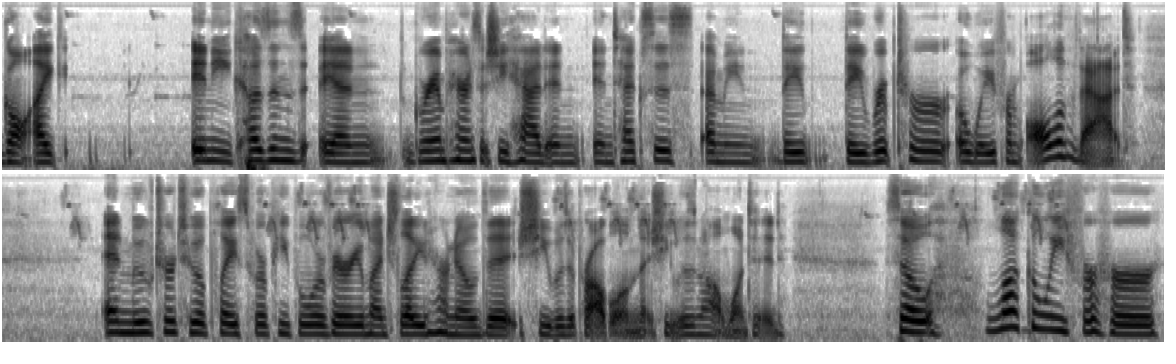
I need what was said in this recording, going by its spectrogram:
gone like any cousins and grandparents that she had in in Texas, I mean, they they ripped her away from all of that and moved her to a place where people were very much letting her know that she was a problem, that she was not wanted. So, luckily for her,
